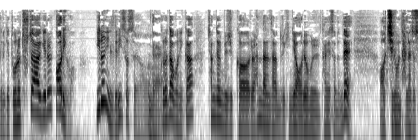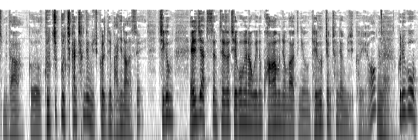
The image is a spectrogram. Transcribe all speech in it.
이렇게 돈을 투자하기를 꺼리고 이런 일들이 있었어요. 네. 그러다 보니까 창작 뮤지컬을 한다는 사람들이 굉장히 어려움을 당했었는데 어, 지금은 달라졌습니다. 그 굵직굵직한 창작 뮤지컬들이 많이 나왔어요. 지금 LG 아트센터에서 제공해나오고 있는 광화문 연가 같은 경우는 대극장 창작 뮤지컬이에요. 네. 그리고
